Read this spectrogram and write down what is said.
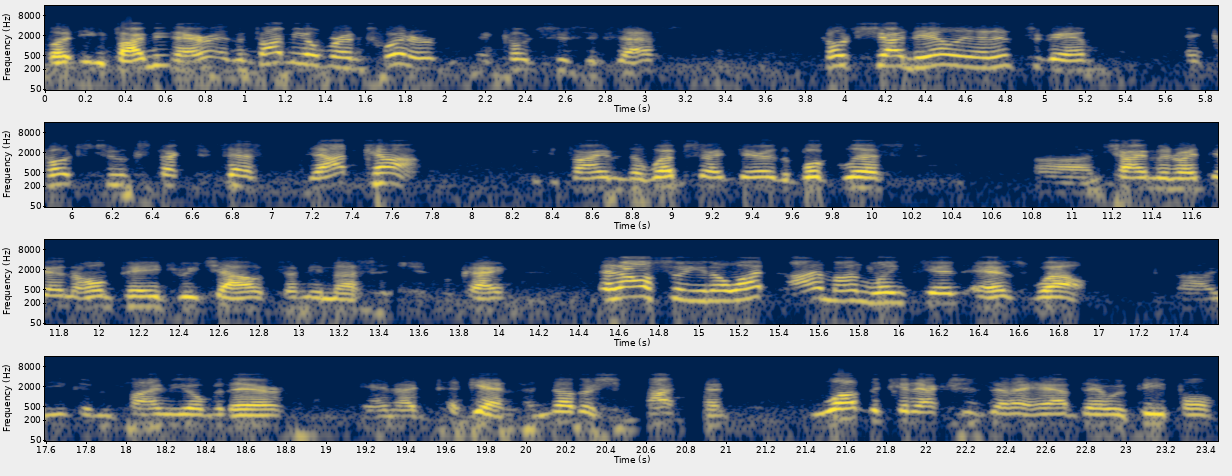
But you can find me there, and then find me over on Twitter at Coach to Success, Coach John Daly on Instagram, and Coach to Expect Success.com. You can find the website there, the book list. Uh, chime in right there on the homepage. Reach out, send me a message. Okay. And also, you know what? I'm on LinkedIn as well. Uh, you can find me over there. And I, again, another spot that love the connections that I have there with people.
